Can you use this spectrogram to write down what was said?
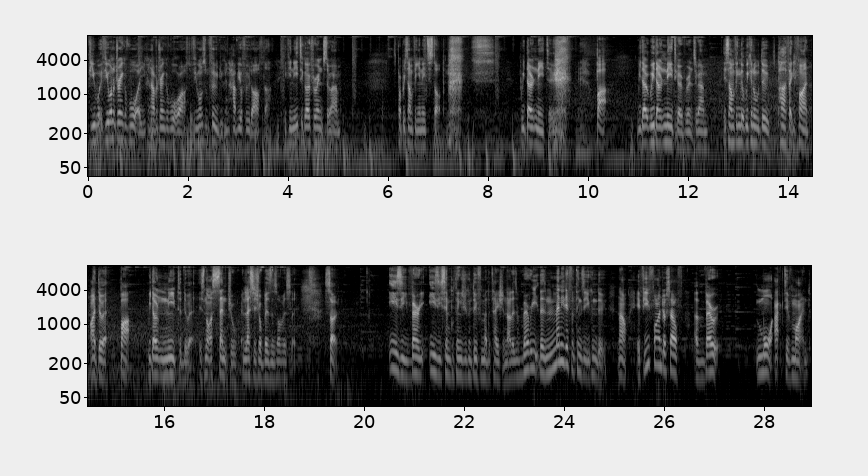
if you if you want a drink of water, you can have a drink of water after. If you want some food, you can have your food after. If you need to go for Instagram, it's probably something you need to stop. we don't need to, but we don't we don't need to go for Instagram. It's something that we can all do. It's perfectly fine. I do it, but we don't need to do it. It's not essential unless it's your business, obviously. So easy, very easy, simple things you can do for meditation. Now, there's very, there's many different things that you can do. Now, if you find yourself a very, more active mind,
